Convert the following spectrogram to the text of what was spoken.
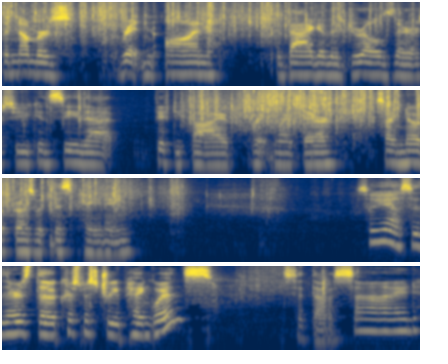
the numbers written on the bag of the drills there, so you can see that 55 written right there. So I know it goes with this painting. So yeah, so there's the Christmas tree penguins. Set that aside.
